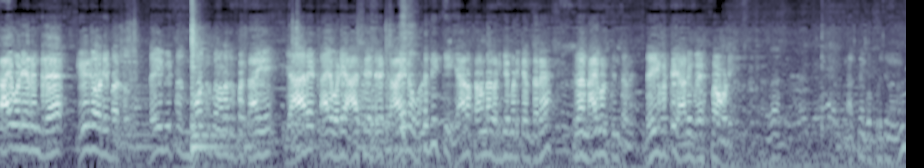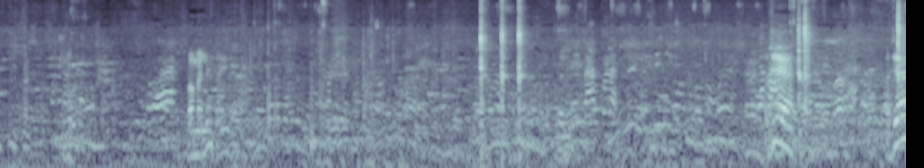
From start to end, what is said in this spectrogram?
ಕಾಯಿ ಹೊಡೆಯರಂದ್ರೆ ಈಗ ಹೊಡಿಬಾರ್ದು ದಯವಿಟ್ಟು ಮೂವತ್ತು ನಲವತ್ತು ರೂಪಾಯಿ ಕಾಯಿ. ಯಾರೇ ಕಾಯಿ ಒಡೆ, ಆಸೆ ಇದ್ರೆ ಕಾಯಿನ ಹೊಡೆದಿಕ್ಕಿ ಯಾರೋ ತಗೊಂಡಾಗ ಅಡಿಗೆ ಮಾಡ್ಕೊಂತಾರೆ, ಇಲ್ಲ ನಾಯಿಗಳು ತಿಂತವೆ. ದಯವಿಟ್ಟು ಯಾರು ವೇಸ್ಟ್ ಮಾಡಿ. ಅಜ್ಜಿಯ ಅಜಯ್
